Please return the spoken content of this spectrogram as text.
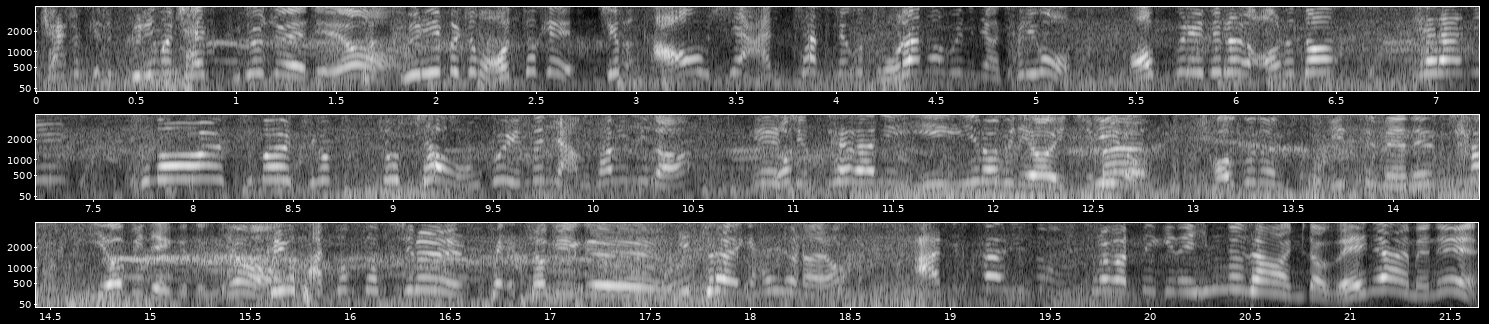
계속해서 그림을 잘 그려줘야 돼요. 자, 그림을 좀 어떻게 지금 9시에 안착되고 돌아가고 있는 양 그리고 업그레이드를 어느덧 테란이 스멀스멀 지금 쫓아오고 있는 양상입니다. 예, 어? 지금 테란이 2, 1업이 되어 있지만 저그는 곧 있으면은 3, 2업이 되거든요. 그리고 바통 터치를 배- 저기 그 울트라에게 하려나요? 아직까지는 울트라가 뛰기는 힘든 상황입니다. 왜냐하면은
